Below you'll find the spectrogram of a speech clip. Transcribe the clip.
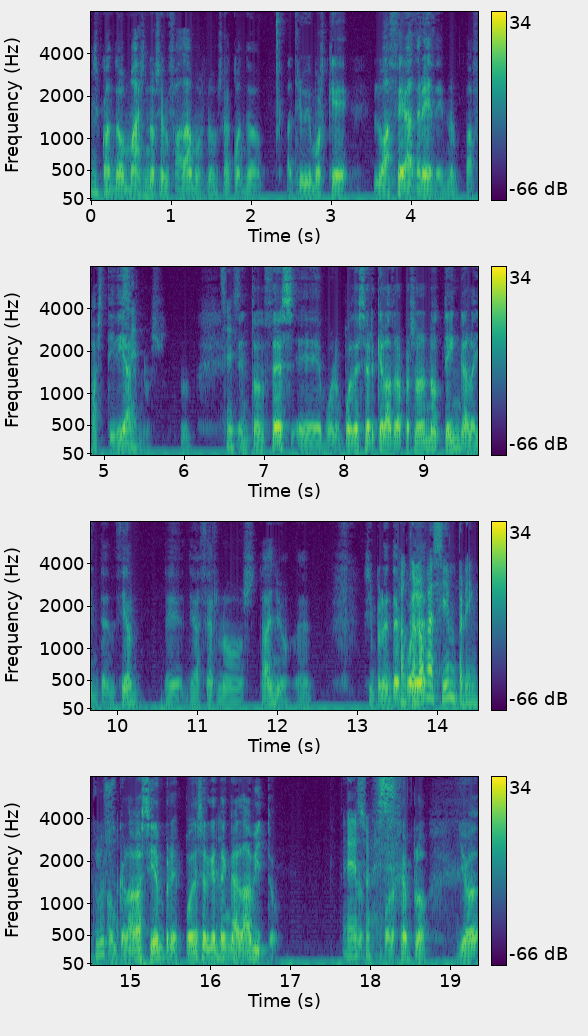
es cuando más nos enfadamos, ¿no? O sea, cuando atribuimos que lo hace adrede, ¿no? Para fastidiarnos. ¿no? Entonces, eh, bueno, puede ser que la otra persona no tenga la intención de, hacernos daño. ¿eh? Simplemente aunque lo haga siempre, incluso. Aunque lo haga siempre. Puede ser que tenga el hábito. ¿eh? Eso es. Por ejemplo, yo,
